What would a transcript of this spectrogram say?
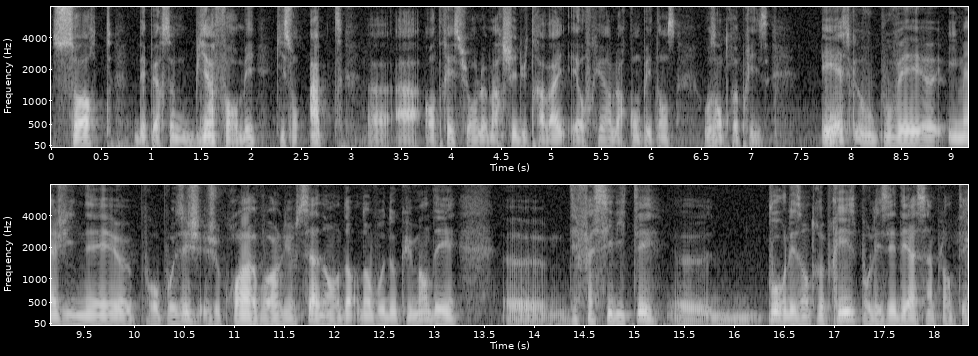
sortent des personnes bien formées qui sont aptes euh, à entrer sur le marché du travail et offrir leurs compétences aux entreprises. Et est-ce que vous pouvez imaginer, proposer, je, crois avoir lu ça dans vos documents, des, euh, des facilités euh, pour les entreprises, pour les aider à s'implanter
